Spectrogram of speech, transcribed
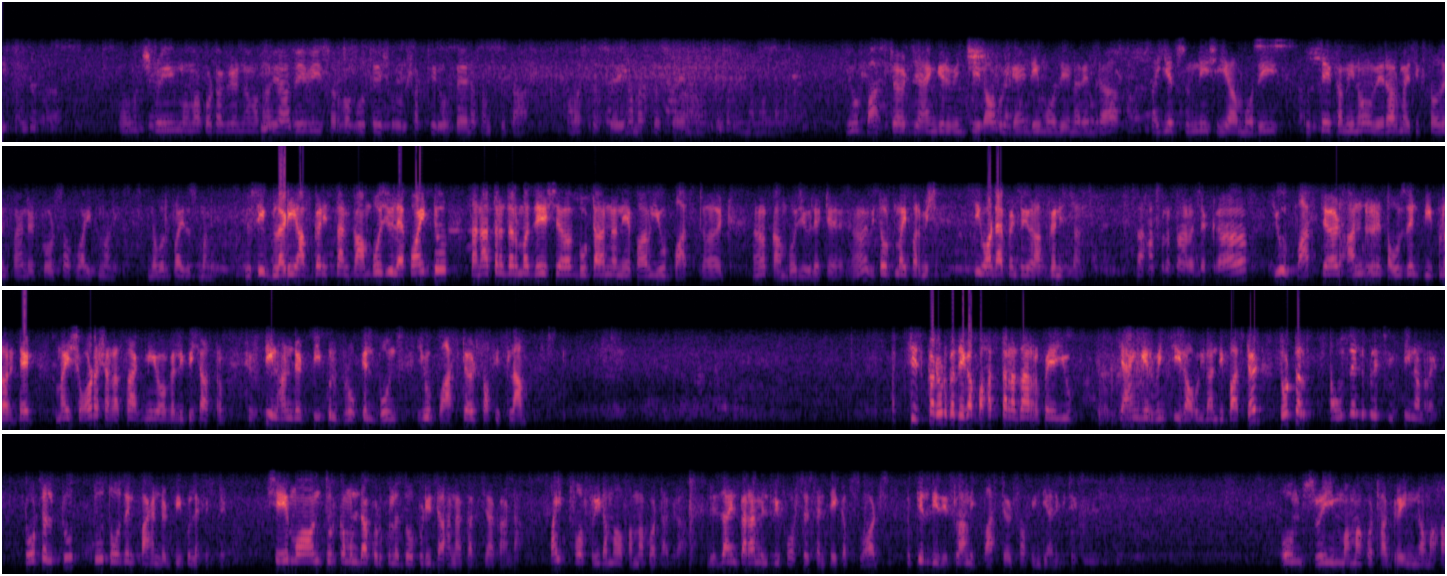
ओम श्री मम नम या सर्वभूतेषु शक्तिरूपेण संस्थिता। नमस्ते नमो you bastard Jahangir Vinci Rahul Gandhi Modi Narendra Syed Sunni Shia Modi कुत्ते, कमीनो where are my six thousand five hundred course of white money Nobel prize money you see bloody Afghanistan Kamboj you'll appoint to Sanatana Dharma Desh, Bhutan, Nepal, you bastard. Uh, combos you let, uh, without my permission. See what happened to your Afghanistan. Sahasratara Chakra, you bastard, 100,000 people are dead. My Shodasha Rasagni Yoga Lipi Shastram, 1500 people broken bones, you bastards of Islam. 25 crore का देगा बहत्तर हज़ार रुपए you Jahangir Vinci Rahul Gandhi bastard total thousand plus fifteen hundred total two two thousand five hundred people affected shame on Turkamunda को दोपड़ी दहना कब्जा कांड fight for freedom of Amma कोटाग्रा resign paramilitary forces and take up squads to kill these Islamic bastards of India limited ओम श्री मम कोठाग्री नमः।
